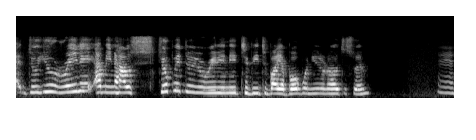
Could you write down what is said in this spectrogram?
uh, do you really? I mean, how stupid do you really need to be to buy a boat when you don't know how to swim? Eh.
